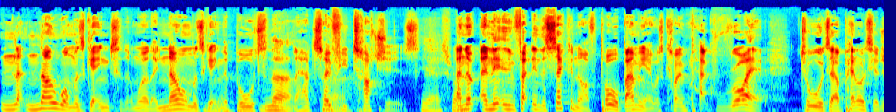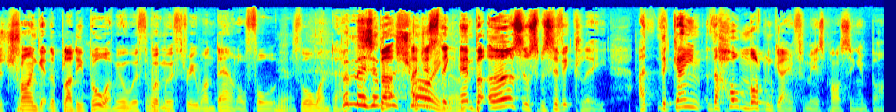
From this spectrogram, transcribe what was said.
No, no one was getting to them, were they? No one was getting the ball to No, them. They had so few touches. Yeah, right. And, uh, and in fact, in the second half, Paul Bamier was coming back right, towards our penalty area to try and get the bloody ball. I mean, with, when we were three one down or four four one down. But Mesut was I just trying, think, though. and- but Özil specifically, I, the game, the whole modern game for me is passing him by.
